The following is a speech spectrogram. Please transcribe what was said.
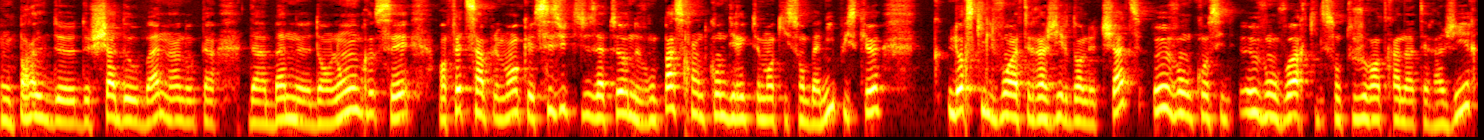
On parle de, shadow ban, hein, donc d'un ban dans l'ombre. C'est en fait simplement que ces utilisateurs ne vont pas se rendre compte directement qu'ils sont bannis, puisque lorsqu'ils vont interagir dans le chat, eux vont, eux vont voir qu'ils sont toujours en train d'interagir,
